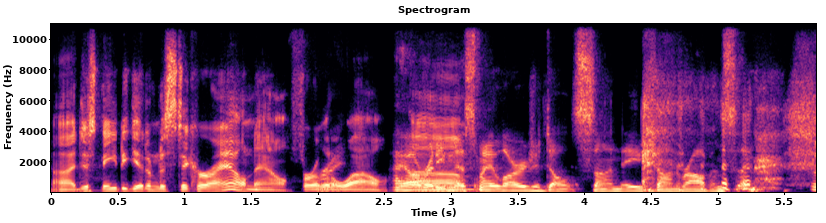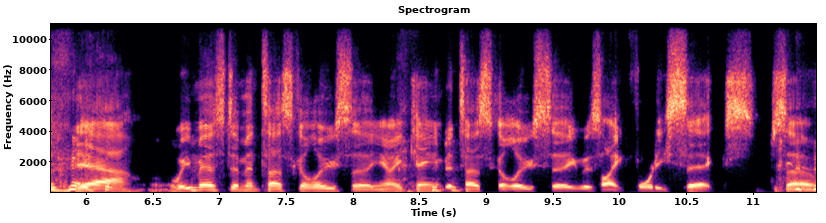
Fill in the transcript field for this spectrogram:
uh, just need to get them to stick around now for a right. little while. I already um, miss my large adult son, A'Shawn Robinson. yeah, we missed him in Tuscaloosa. You know, he came to Tuscaloosa. He was like 46. So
